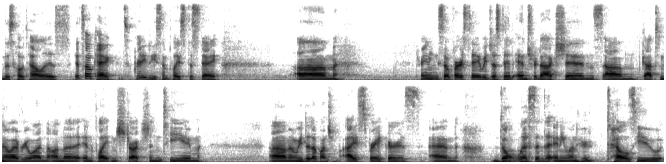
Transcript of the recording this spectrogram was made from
This hotel is it's okay. It's a pretty decent place to stay. Um, training. So first day we just did introductions. Um, got to know everyone on the in-flight instruction team. Um, and we did a bunch of icebreakers. And don't listen to anyone who tells you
